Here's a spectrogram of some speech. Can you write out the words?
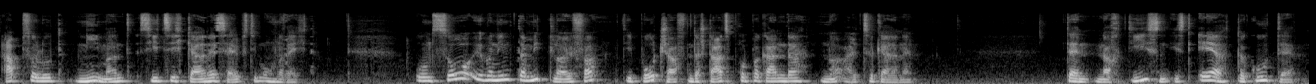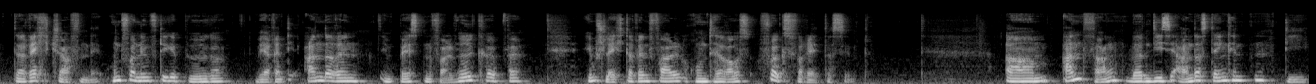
absolut niemand sieht sich gerne selbst im Unrecht. Und so übernimmt der Mitläufer die Botschaften der Staatspropaganda nur allzu gerne. Denn nach diesen ist er der gute, der rechtschaffende, unvernünftige Bürger, während die anderen im besten Fall Wirrköpfe, im schlechteren Fall rundheraus Volksverräter sind. Am Anfang werden diese Andersdenkenden, die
